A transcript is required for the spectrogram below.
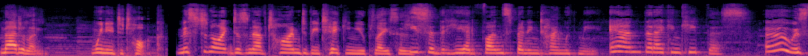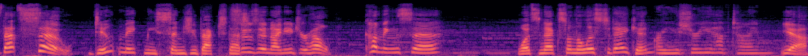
Madeline, we need to talk. Mr. Knight doesn't have time to be taking you places. He said that he had fun spending time with me, and that I can keep this. Oh, is that so? Don't make me send you back to that. Susan, I need your help. Coming, sir. What's next on the list today, kid? Are you sure you have time? Yeah,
